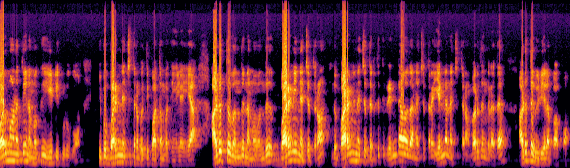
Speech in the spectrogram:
வருமானத்தை நமக்கு ஈட்டி கொடுக்கும். இப்போ பரணி நட்சத்திரம் பற்றி பார்த்தோம் பார்த்தீங்களா இல்லையா? அடுத்து வந்து நம்ம வந்து பரணி நட்சத்திரம். இந்த பரணி நட்சத்திரத்துக்கு ரெண்டாவதா நட்சத்திரம் என்ன நட்சத்திரம் வருதுங்கிறத அடுத்த வீடியோல பார்ப்போம்.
